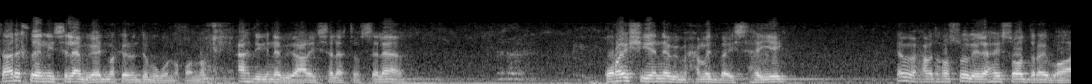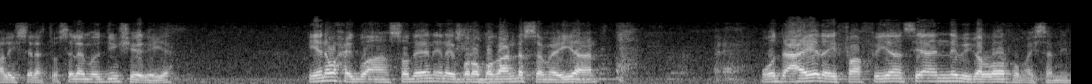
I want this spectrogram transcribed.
Taarikhdeena islaamiga ahayd markaynu dib ugu noqono cahdigii nebiga calayh isalaatu wassalaam quraysh iyo nebi maxamed baa ishayey nebi maxamed rasuul ilaahay soo diray bu calayhi salaatu wasalaam oo diin sheegaya. Iyana waxay go'aansadeen inay brobagando sameeyaan oo dacaayad ay faafiyaan si aan nebiga loo rumaysanin.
